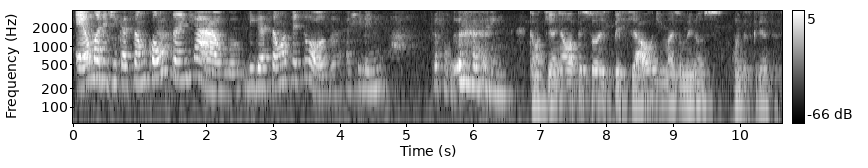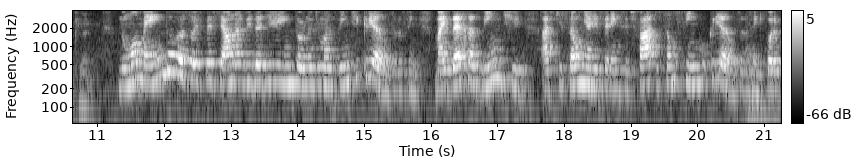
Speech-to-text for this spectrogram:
É uma dedicação constante a algo, ligação afetuosa. Achei bem profundo. Sim. Então a Kiane é uma pessoa especial de mais ou menos quantas crianças, Kiane? No momento, eu sou especial na vida de em torno de umas 20 crianças, assim. Mas dessas 20, as que são minha referência de fato, são cinco crianças, assim, que foram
